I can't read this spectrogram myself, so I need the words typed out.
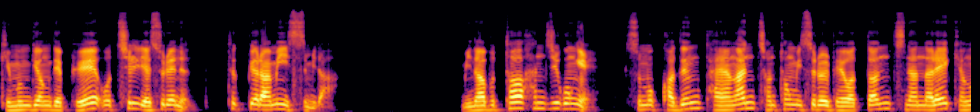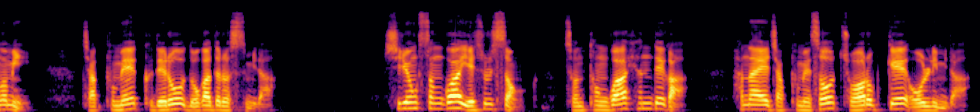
김은경 대표의 오칠 예술에는 특별함이 있습니다. 미나부터 한지공예, 수묵화 등 다양한 전통 미술을 배웠던 지난날의 경험이 작품에 그대로 녹아들었습니다. 실용성과 예술성, 전통과 현대가 하나의 작품에서 조화롭게 어울립니다.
